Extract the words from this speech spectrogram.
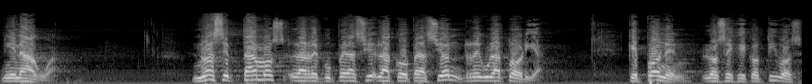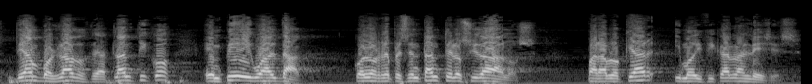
ni en agua. No aceptamos la, cooperación regulatoria que ponen los ejecutivos de ambos lados del Atlántico en pie de igualdad con los representantes de los ciudadanos para bloquear y modificar las leyes.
